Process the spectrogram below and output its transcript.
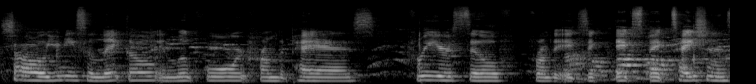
So you need to let go and look forward from the past. Free yourself from the ex expectations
